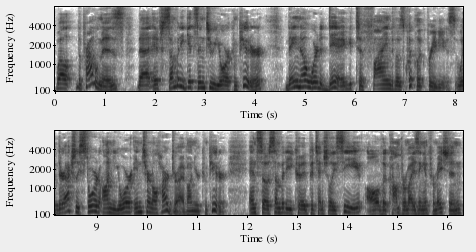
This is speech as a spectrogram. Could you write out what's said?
Well, the problem is that if somebody gets into your computer they know where to dig to find those quick look previews. They're actually stored on your internal hard drive on your computer. And so somebody could potentially see all the compromising information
